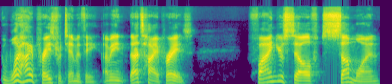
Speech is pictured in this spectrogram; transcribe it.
what high praise for Timothy. I mean, that's high praise. Find yourself someone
